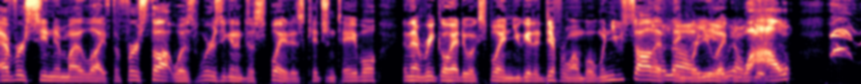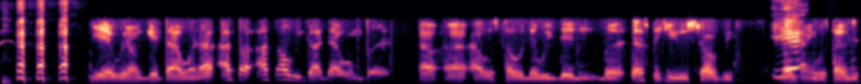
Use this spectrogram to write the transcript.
ever seen in my life. The first thought was, where's he going to display it? His kitchen table? And then Rico had to explain, you get a different one. But when you saw oh, that oh, thing, no, were you yeah, like, wow? yeah, we don't get that one. I, I, thought I thought we got that one, but I, I, I was told that we didn't. But that's the huge trophy. Yeah. That thing was heavy.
